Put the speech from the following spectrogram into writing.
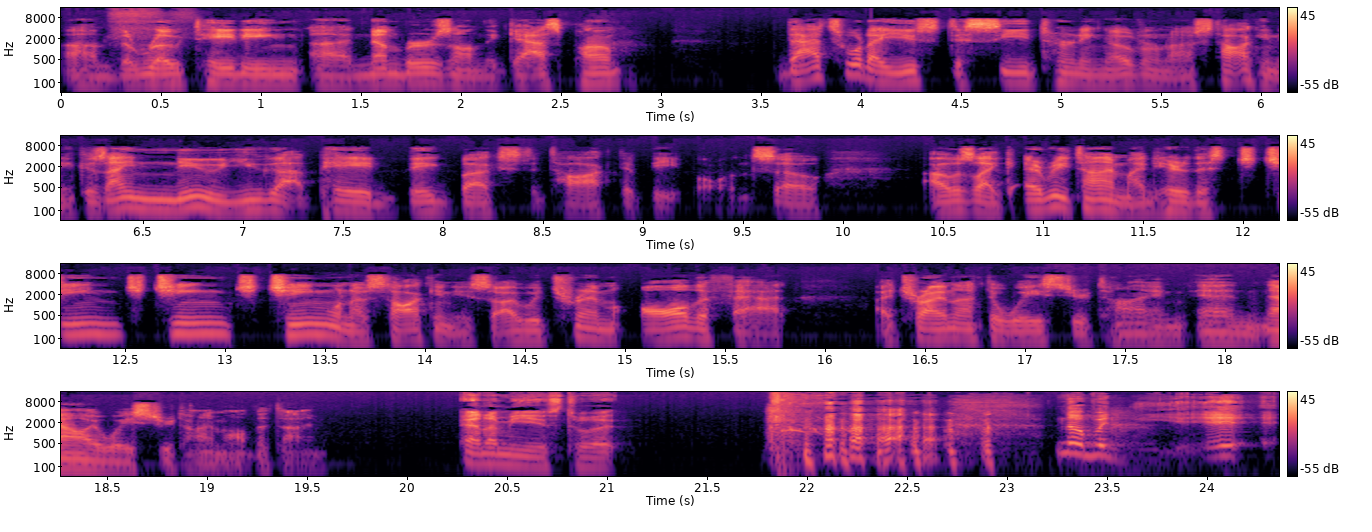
um, the rotating uh, numbers on the gas pump. That's what I used to see turning over when I was talking to you because I knew you got paid big bucks to talk to people, and so I was like, every time I'd hear this ching, ching, ching when I was talking to you. So I would trim all the fat. I try not to waste your time. And now I waste your time all the time. And I'm used to it. no, but it,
